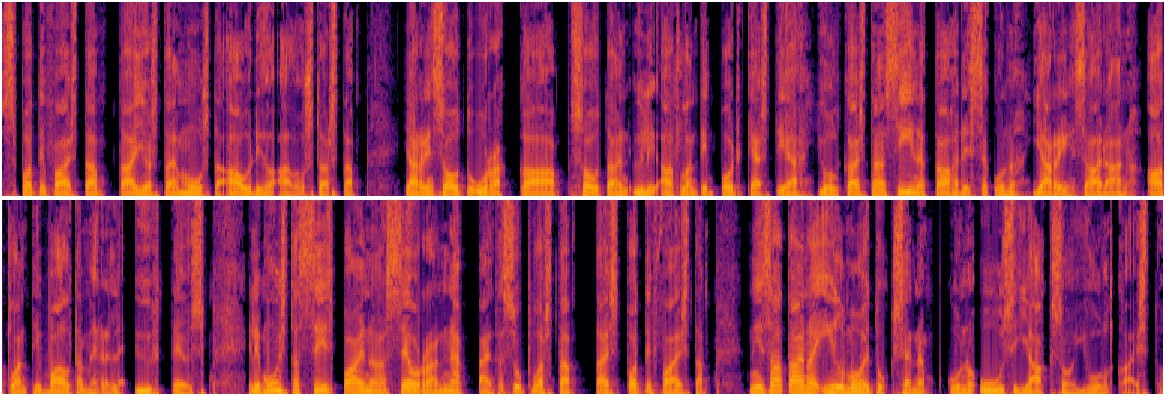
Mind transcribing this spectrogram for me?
Spotifysta tai jostain muusta audioalustasta. Jarin soutuurakkaa Soutain yli Atlantin podcastia julkaistaan siinä tahdissa, kun Jarin saadaan Atlantin valtamerelle yhteys. Eli muista siis painaa seuraan näppäintä Suplasta tai Spotifysta, niin saat aina ilmoituksen, kun uusi jakso on julkaistu.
